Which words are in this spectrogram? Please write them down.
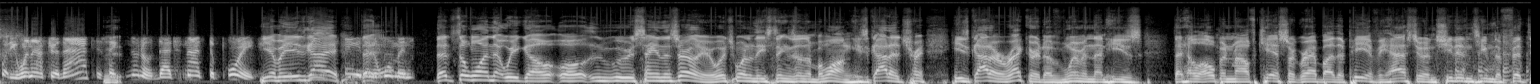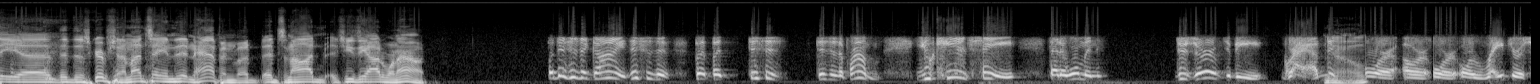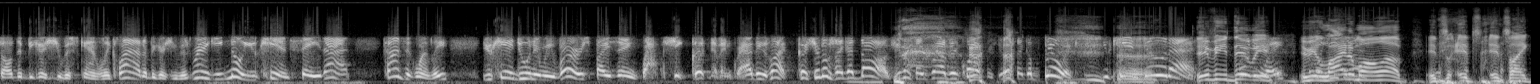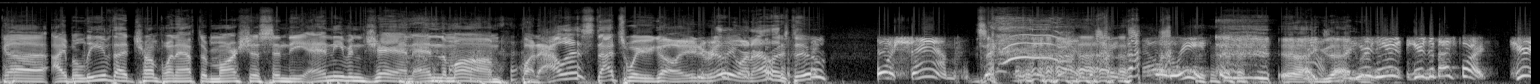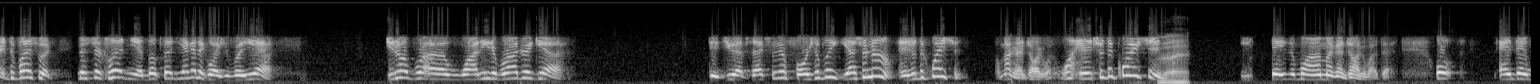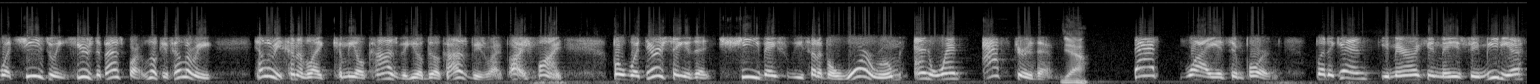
What he went after that? It's like no, no, that's not the point. Yeah, but he's got that- a woman. That's the one that we go. Well, we were saying this earlier. Which one of these things doesn't belong? He's got a tra- he's got a record of women that he's that he'll open mouth kiss or grab by the pee if he has to, and she didn't seem to fit the uh, the description. I'm not saying it didn't happen, but it's an odd. She's the odd one out. But this is a guy. This is a. But but this is this is a problem. You can't say that a woman deserved to be grabbed No. or, or or or raped or assaulted because she was scantily clad or because she was drinking. No, you can't say that. Consequently, you can't do it in reverse by saying, "Well, she couldn't have been grabbed." Because why? Because she looks like a dog. She looks like Bradley Cooper. She looks like a Buick. You can't do that. If you do, Anyway, if you line them all up, it's it's it's like uh, I believe that Trump went after Marcia, Cindy, and even Jan and the mom, but Alice, that's where you go. He really want Alice too? Or Sam, Alan Reed. Yeah, But here's, here's, here's the best part. Here's the best part. Mr. Clinton, yeah, Bill Clinton, I got a question for you. Yeah. Do you know uh, Juanita Broaddrick? Yeah. Did you have sex with her forcibly? Yes or no? Answer the question. I'm not going to talk about it. Well, answer the question. Right. He- They, well, I'm not going to talk about that. Well, and then what she's doing, here's the best part. Look, if Hillary, Hillary's kind of like Camille Cosby, you know, Bill Cosby's wife. All right, fine. But what they're saying is that she basically set up a war room and went after them. Yeah. That's why it's important. But again, the American mainstream media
